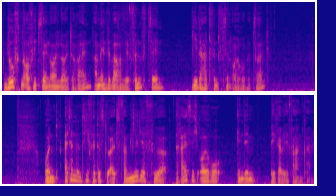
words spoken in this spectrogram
durften offiziell neun Leute rein. Am Ende waren wir 15. Jeder hat 15 Euro bezahlt. Und alternativ hättest du als Familie für 30 Euro in dem Pkw fahren können.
